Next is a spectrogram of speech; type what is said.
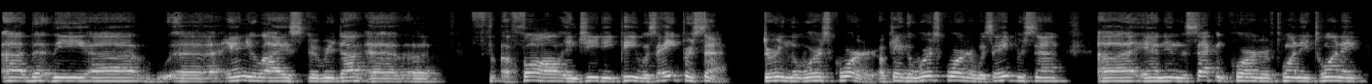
uh, the, the uh, uh annualized redu- uh, uh, fall in GDP was 8% during the worst quarter. Okay, the worst quarter was 8%. Uh, and in the second quarter of 2020,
